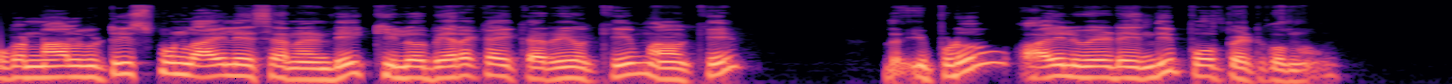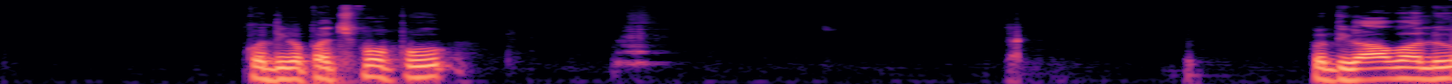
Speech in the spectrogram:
ఒక నాలుగు టీ స్పూన్లు ఆయిల్ వేసానండి. కిలో బీరకాయ కర్రీకి మనకి ఇప్పుడు ఆయిల్ వేడైంది పోపు పెట్టుకుందాం. కొద్దిగా పచ్చిపప్పు కొద్దిగా ఆవాలు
